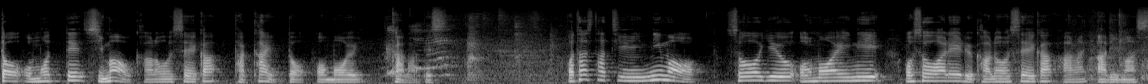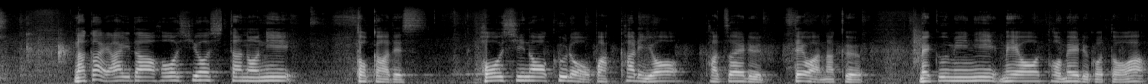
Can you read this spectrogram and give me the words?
と思ってしまう可能性が高いと思うからです。私たちにもそういう思いに襲われる可能性があります。長い間奉仕をしたのにとかです。奉仕の苦労ばっかりを数えるではなく恵みに目を留めることは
